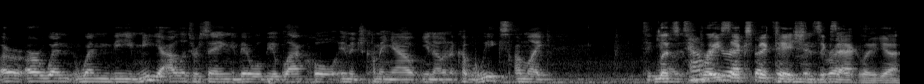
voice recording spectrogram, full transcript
or, or when when the media outlets were saying there will be a black hole image coming out, you know, in a couple weeks, I'm like, Let's know, brace your expectations. right. Exactly. Yeah.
